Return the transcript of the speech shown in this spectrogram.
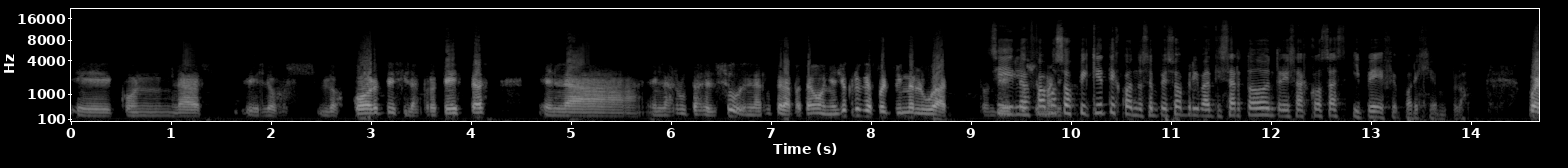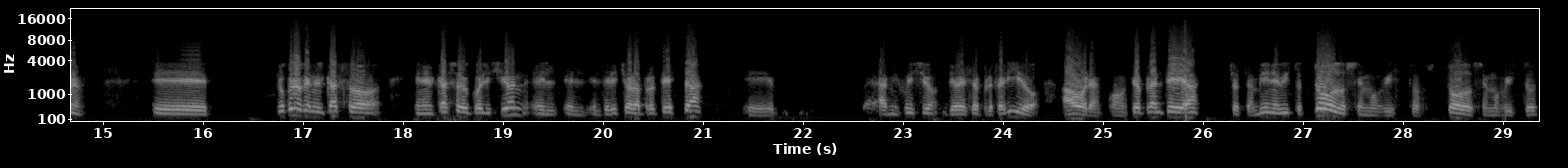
eh, con las, eh, los, los cortes y las protestas en, la, en las rutas del sur, en la ruta de la Patagonia. Yo creo que fue el primer lugar. Donde Sí, los famosos piquetes cuando se empezó a privatizar todo, entre esas cosas IPF, por ejemplo. Bueno, eh, yo creo que en el caso en el caso de colisión, el, el, el derecho a la protesta, eh, a mi juicio, debe ser preferido. Ahora, cuando usted plantea, yo también he visto, todos hemos visto, todos hemos visto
